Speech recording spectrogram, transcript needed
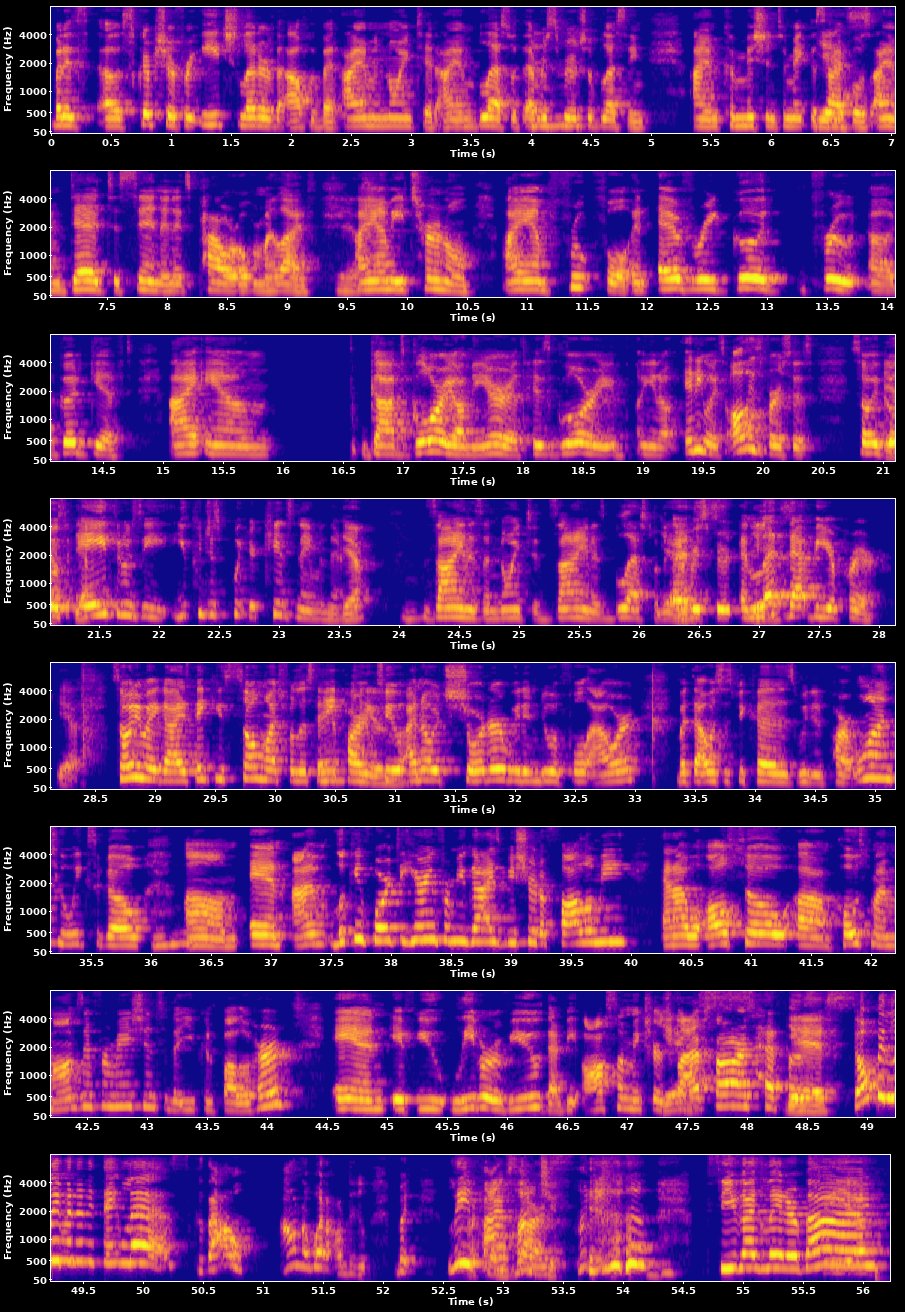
But it's a scripture for each letter of the alphabet. I am anointed. I am blessed with every Mhm. spiritual blessing. I am commissioned to make disciples. Yes. I am dead to sin and its power over my life. Yes. I am eternal. I am fruitful in every good fruit, uh, good gift. I am God's glory on the earth, his glory, you know, anyways, all these verses. So it goes yeah. A through Z. You can just put your kid's name in there. Yeah. Zion is anointed. Zion is blessed with Yes, every spirit. And let that be your prayer. Yeah. So anyway, guys, thank you so much for listening Thank to part you. two. I know it's shorter. We didn't do a full hour, but that was just because we did part one two weeks ago. Mhm. Um, and I'm looking forward to hearing from you guys. Be sure to follow me. And I will also um, post my mom's information so that you can follow her. And if you leave a review, that'd be awesome. Make sure it's five stars. Heifers. Yes. Don't be leaving anything less because I'll I don't know what I'll do, but leave I five stars. See you guys later. Bye.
